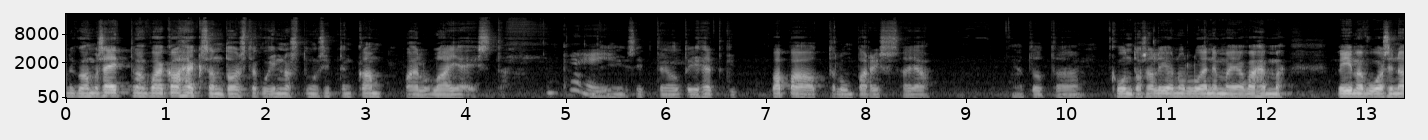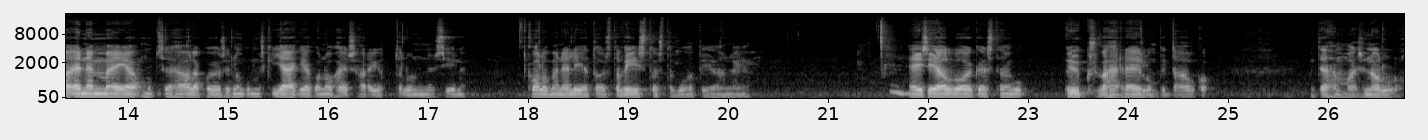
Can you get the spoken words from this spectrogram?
olikohan mä 7 vai 18, kun innostuin sitten kamppailulajeista. Okei. Niin sitten oltiin hetki vapaaottelun parissa ja, ja tota, kuntosali on ollut enemmän ja vähemmän. Viime vuosina enemmän, ja, mutta sehän alkoi jo silloin kumminkin jääkiekon oheisharjoittelun, niin siinä 3, 14, 15-vuotiaana. Ja ei siellä ollut oikeastaan kuin yksi vähän reilumpi tauko. Mitähän mä olisin ollut?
